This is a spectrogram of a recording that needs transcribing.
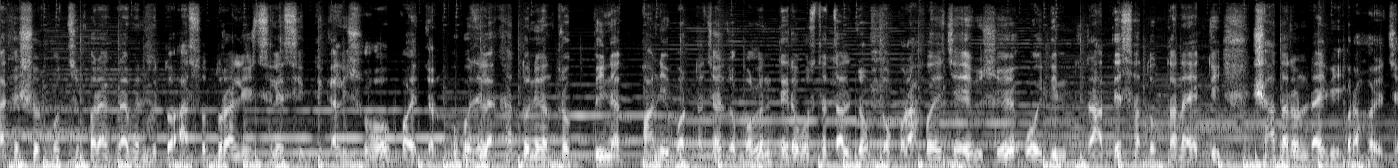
লাখেশ্বর পশ্চিমপাড়া গ্রামের মৃত আসাদুর আলীর ছেলে সিদ্দিক আলী সহ কয়েকজন। উপজেলা খাদ্য নিয়ন্ত্রক পিনাক পানি ভট্টাচার্য বলেন, তেরো বস্তা চাল জব্দ করা হয়েছে। এ বিষয়ে ওই দিন রাতে সাতক থানায় একটি সাধারণ ডায়েরি করা হয়েছে।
